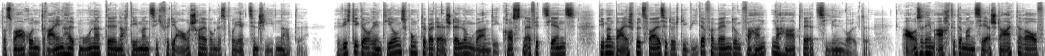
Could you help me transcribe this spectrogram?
Das war rund dreieinhalb Monate, nachdem man sich für die Ausschreibung des Projekts entschieden hatte. Wichtige Orientierungspunkte bei der Erstellung waren die Kosteneffizienz, die man beispielsweise durch die Wiederverwendung vorhandener Hardware erzielen wollte. Außerdem achtete man sehr stark darauf,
